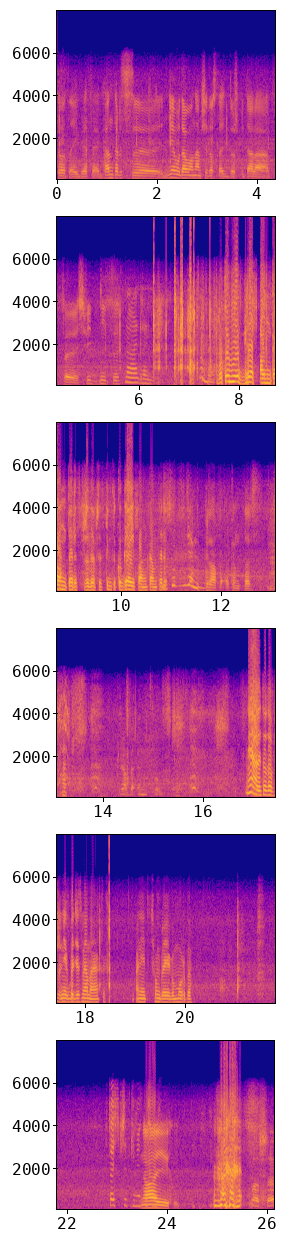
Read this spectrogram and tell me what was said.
to tutaj Grefy Encounters. Nie udało nam się dostać do szpitala w Świdnicy. Nagraj. No czemu? Bo to nie jest Grave Encounters przede wszystkim, tylko Grave No Encounters. to powiedziałem Grafy Encounters. Grafy Encounters. Nie, ale to dobrze, niech będzie zmiana jakaś. A nie ciągle jego morda. Cześć wszystkim, jesteśmy... No i chuj. Patrzę.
